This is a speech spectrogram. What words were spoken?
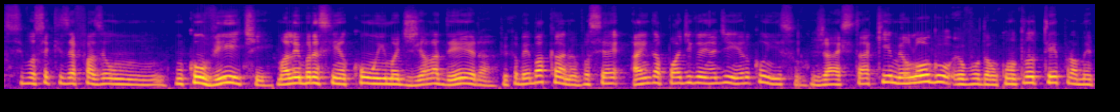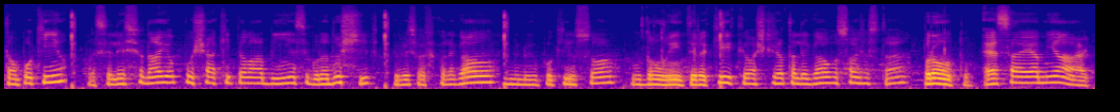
se você quiser fazer um, um convite, uma lembrancinha com um imã de geladeira. Fica bem bacana. Você ainda pode ganhar dinheiro com isso. Já está aqui meu logo. Eu vou dar um Ctrl T para aumentar um pouquinho. Para selecionar e eu puxar aqui pela abinha segurando o Shift. Deixa eu ver se vai ficar legal. Diminuir um pouquinho só. Vou dar um Enter aqui que eu acho que já está legal. Vou só ajustar. Pronto. Essa é a minha arte.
